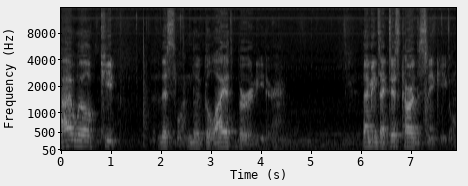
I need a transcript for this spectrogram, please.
I will keep this one, the Goliath Bird Eater. That means I discard the Snake Eagle.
